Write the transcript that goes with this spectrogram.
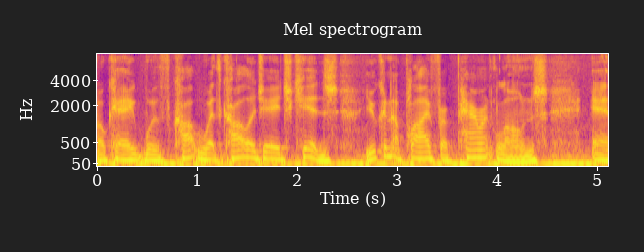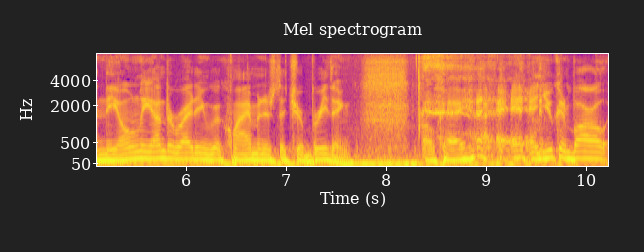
okay with co- with college age kids you can apply for parent loans and the only underwriting requirement is that you're breathing okay and, and, you can borrow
